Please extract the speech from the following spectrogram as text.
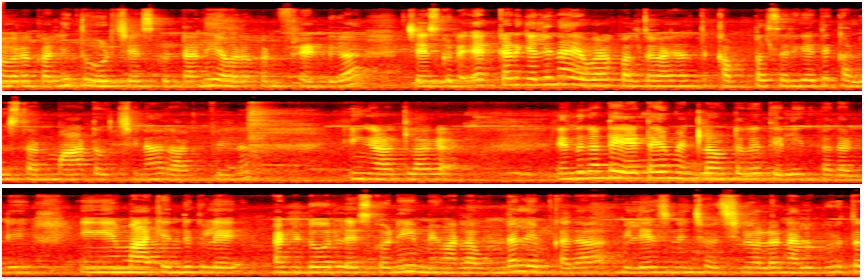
ఎవరొకరిని తోడు చేసుకుంటాను ఎవరొకరిని ఫ్రెండ్గా చేసుకుంటాను. ఎక్కడికి వెళ్ళినా ఎవరొకరితో అయితే కంపల్సరీగా అయితే కలుస్తాను మాట వచ్చినా రాకపోయినా. ఇంకా అట్లాగా. ఎందుకంటే ఏ టైం ఎట్లా ఉంటుందో తెలియదు కదండి. మాకెందుకులే అన్ని డోర్లు వేసుకొని మేము అలా ఉండలేము కదా. విలేజ్ నుంచి వచ్చిన వాళ్ళు నలుగురితో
